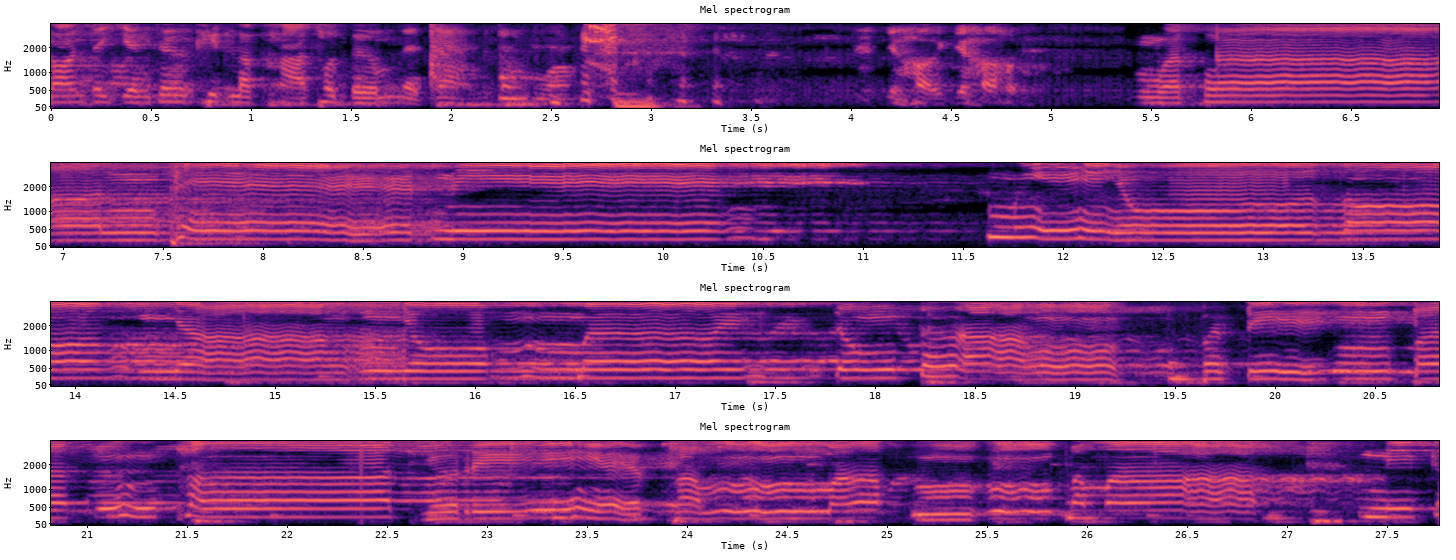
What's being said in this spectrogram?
ร้อนใจะเย็นจะคิดราคาเท่าเดิมเนี่ยจ้ะไม่ต้องห่วงหยอกหยอกวัดงานเทศนี้ มีอยู่ ปฏิปักทาที่เรียกธรรมะปมา นิก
